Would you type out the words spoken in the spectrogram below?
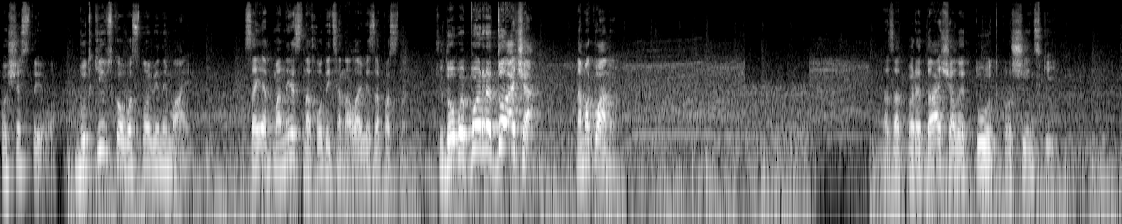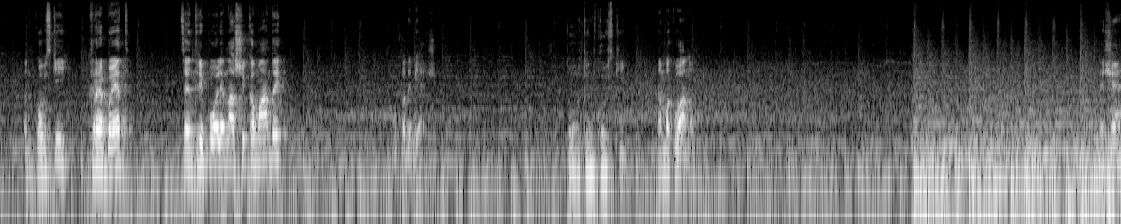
Пощастило. Будківського в основі немає. Саяд Манес знаходиться на лаві запасних. Чудова передача! На Маквану. Назад передача, але тут Крушинський. Танковський. Хребет. В центрі поля нашої команди. Виходить м'яч. То Танковський. На Маквану. Тече.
